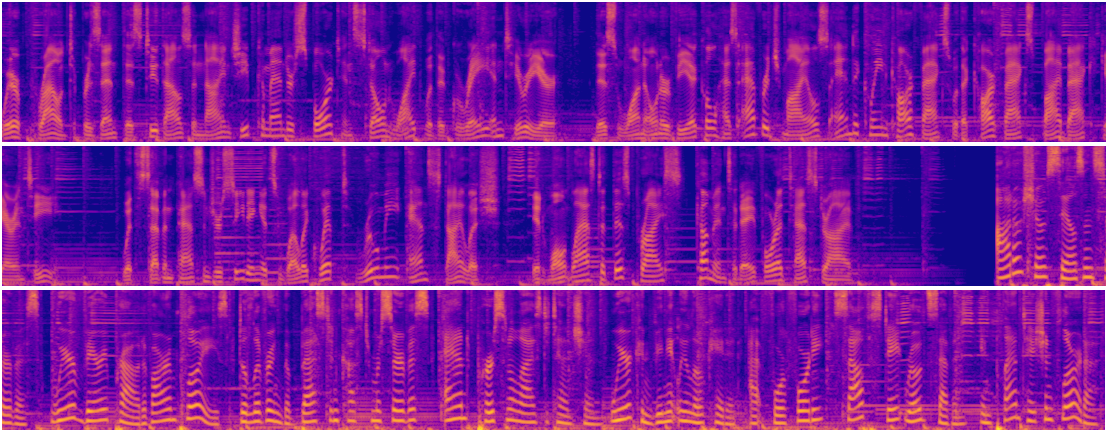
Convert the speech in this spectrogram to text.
We're proud to present this 2009 Jeep Commander Sport in stone white with a gray interior. This one owner vehicle has average miles and a clean Carfax with a Carfax buyback guarantee. With seven passenger seating, it's well equipped, roomy, and stylish. It won't last at this price. Come in today for a test drive. Auto Show Sales and Service. We're very proud of our employees delivering the best in customer service and personalized attention. We're conveniently located at 440 South State Road 7 in Plantation, Florida.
